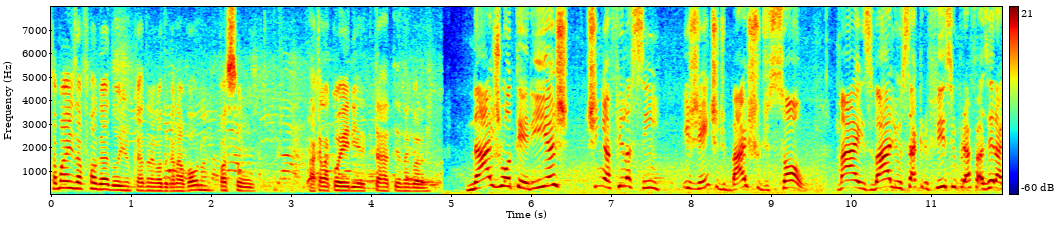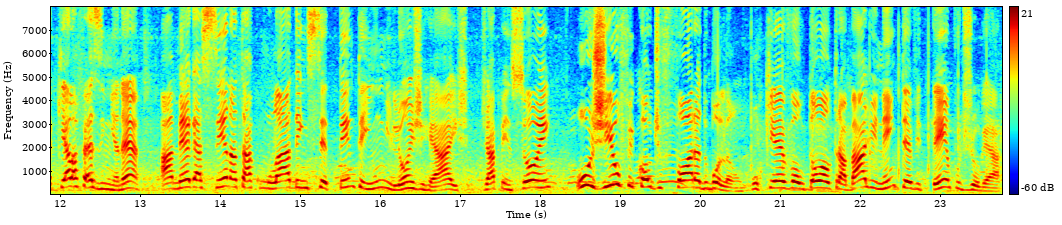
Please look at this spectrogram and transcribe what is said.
Tá mais afogado hoje por causa do negócio do carnaval, né? Passou aquela correria que tava tendo agora. Nas loterias, tinha fila sim, e gente debaixo de sol mas vale o sacrifício para fazer aquela fezinha, né? A Mega Sena está acumulada em 71 milhões de reais. Já pensou, hein? O Gil ficou de fora do bolão, porque voltou ao trabalho e nem teve tempo de jogar.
